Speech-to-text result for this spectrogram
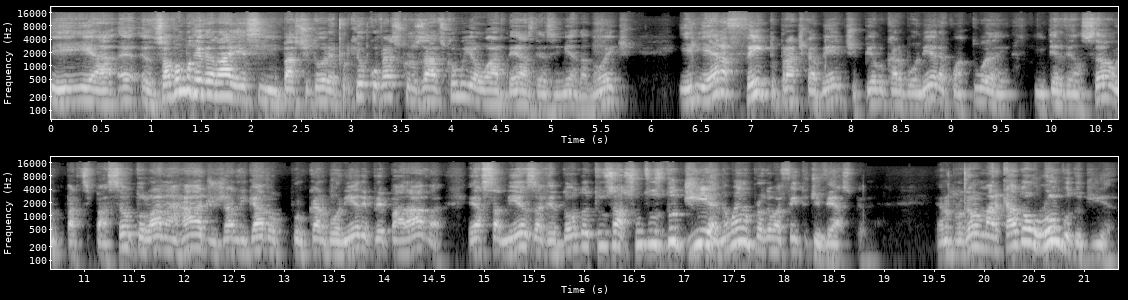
E, e só vamos revelar esse bastidor, é porque o Conversos Cruzados, como ia ao ar 10, 10 e meia da noite, ele era feito praticamente pelo Carboneira, com a tua intervenção e participação. Tu lá na rádio já ligava para o Carboneira e preparava essa mesa redonda dos assuntos do dia. Não era um programa feito de véspera. Era um programa marcado ao longo do dia.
